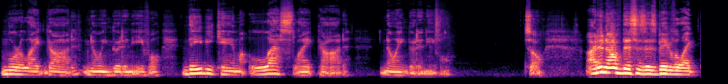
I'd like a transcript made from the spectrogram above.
more like God, knowing good and evil. They became less like God, knowing good and evil. So I don't know if this is as big of a like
